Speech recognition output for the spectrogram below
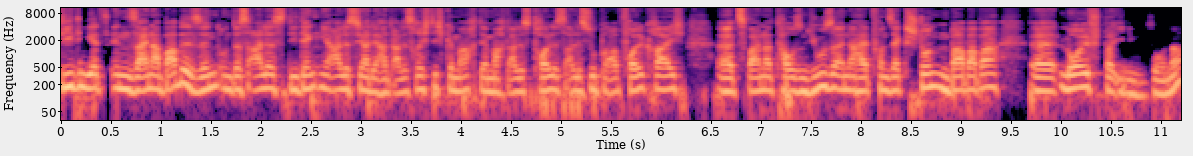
die, die jetzt in seiner Bubble sind und das alles, die denken ja alles, ja, der hat alles richtig gemacht, der macht alles toll, ist alles super erfolgreich, äh, 200.000 User innerhalb von sechs Stunden, ba, ba, ba, äh, läuft bei ihm, so, ne?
